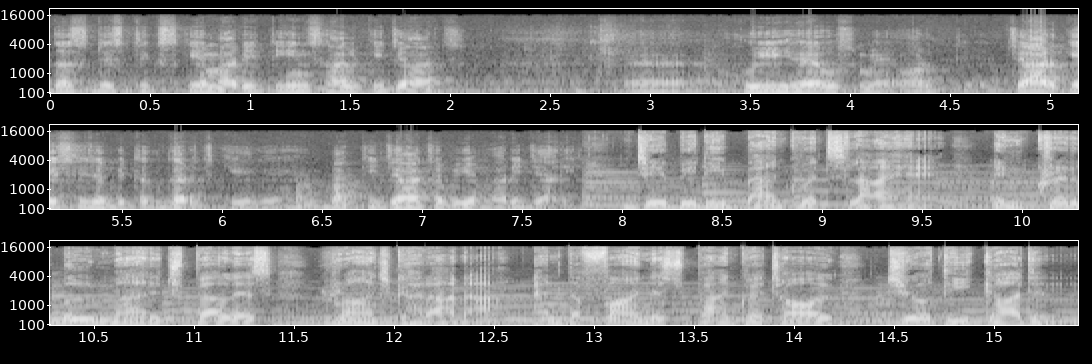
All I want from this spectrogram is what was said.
दस डिस्ट्रिक्ट्स की हमारी तीन साल की जाँच हुई है उसमें और चार केसेस अभी तक दर्ज किए गए हैं बाकी जाँच अभी हमारी जारी है जेबीडी बैंकवेट्स लाए हैं incredible marriage palace Rajgharana and the finest banquet hall Jyoti garden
